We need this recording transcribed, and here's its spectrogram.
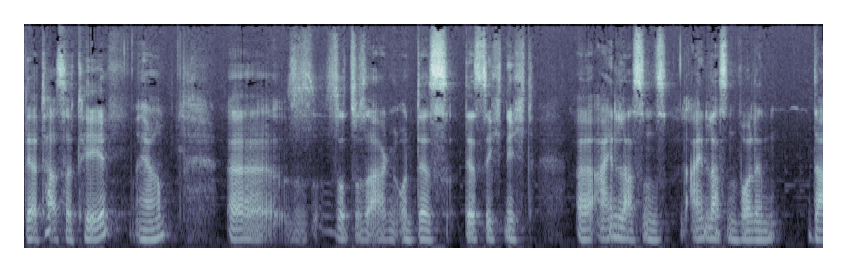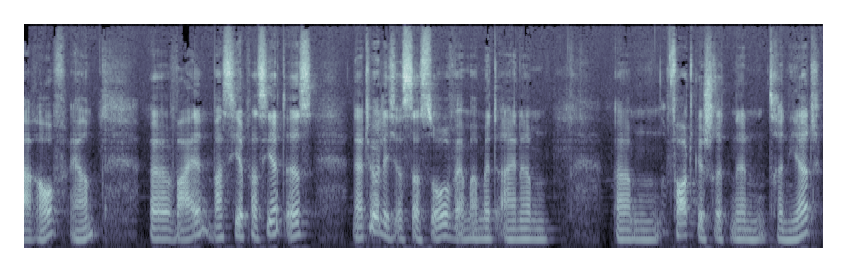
der Tasse Tee, ja, äh, sozusagen, und des, des sich nicht äh, einlassen, einlassen wollen darauf, ja, äh, weil was hier passiert ist, natürlich ist das so, wenn man mit einem ähm, Fortgeschrittenen trainiert,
